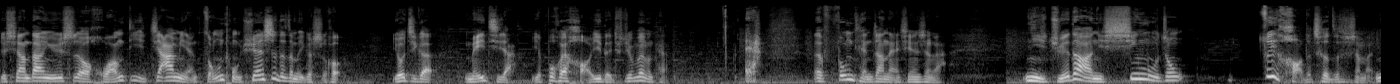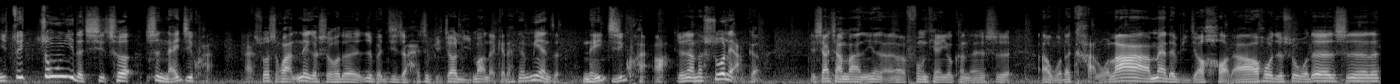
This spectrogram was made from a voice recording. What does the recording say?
就相当于是皇帝加冕、总统宣誓的这么一个时候，有几个媒体啊也不怀好意的就去问问看，哎呀，呃，丰田章男先生啊，你觉得啊，你心目中？最好的车子是什么？你最中意的汽车是哪几款？哎，说实话，那个时候的日本记者还是比较礼貌的，给他个面子，哪几款啊？就让他说两个。你想想吧，呃，丰田有可能是啊，我的卡罗拉卖的比较好的啊，或者说我的是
